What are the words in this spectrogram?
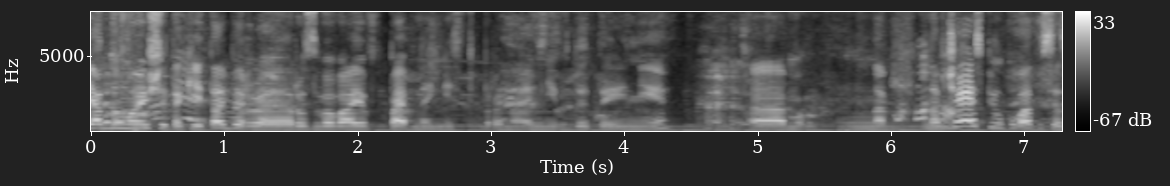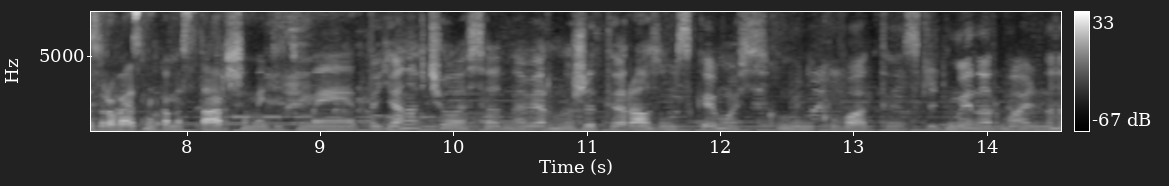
Я думаю, що такий табір е, розвиває впевненість, принаймні в дитині. Е, нав- Навчає спілкуватися з ровесниками, старшими дітьми. Я навчилася, напевно, жити разом з кимось, комунікувати з людьми нормально.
